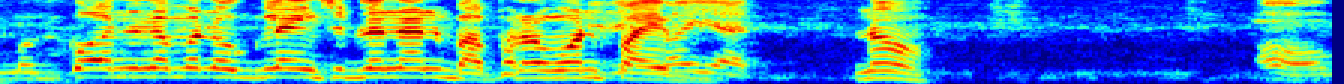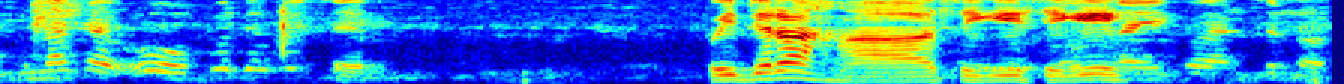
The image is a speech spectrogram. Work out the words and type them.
magkuha na naman og laing sudlanan ba para 1.5. Bayad. No. Oh, naka oh pwede po sir. Pwede ra. Ah, sige, sige. Na sunod.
